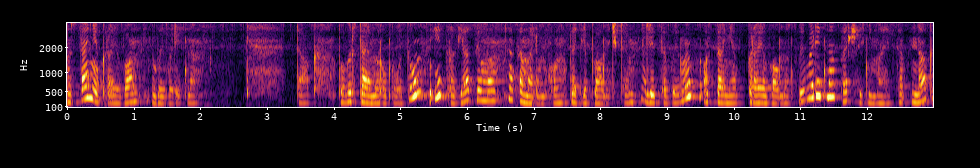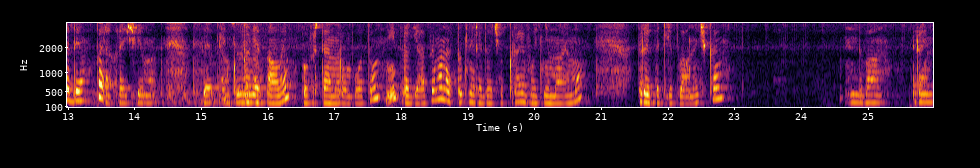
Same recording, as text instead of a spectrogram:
остання краєва виворітна. Так, повертаємо роботу і пров'язуємо за малюнком петлі планочки ліцевими. Остання краєва у нас виворітна, перша знімається. Накиди перехрещуємо. Все, працюємо. Пров'язали, повертаємо роботу і пров'язуємо наступний рядочок. Краєву знімаємо. Три петлі планочки. Два, три.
